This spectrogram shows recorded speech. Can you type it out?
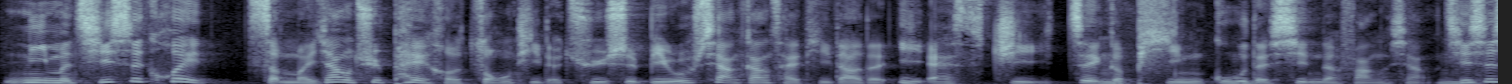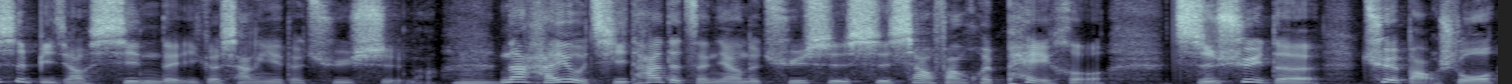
你们其实会怎么样去配合总体的趋势？比如像刚才提到的 ESG 这个评估的新的方向，其实是比较新的一个商业的趋势嘛。那还有其他的怎样的趋势是校方会配合持续的确保说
